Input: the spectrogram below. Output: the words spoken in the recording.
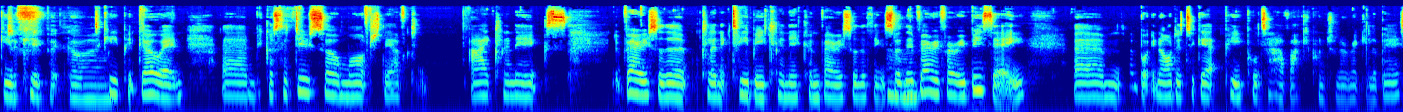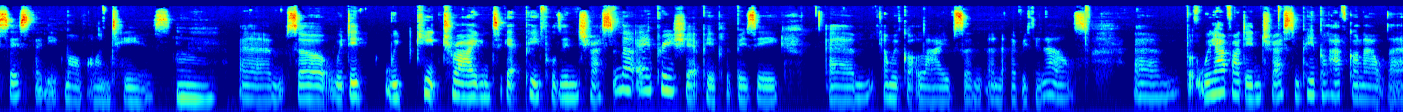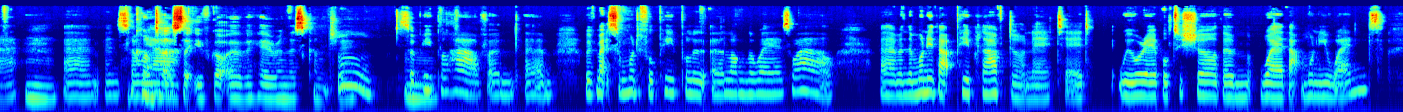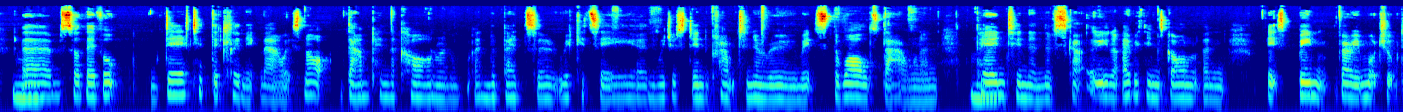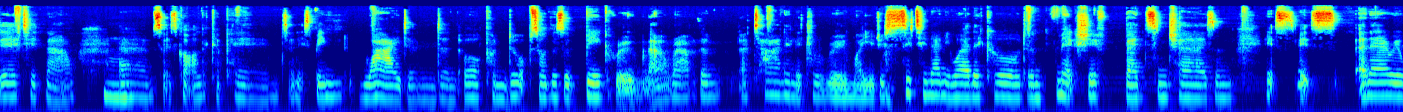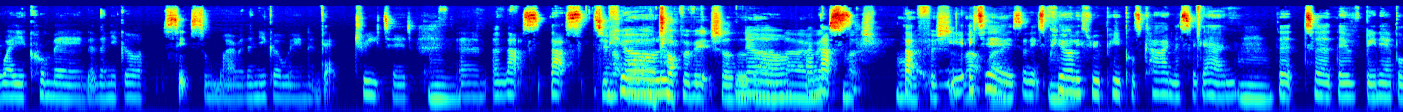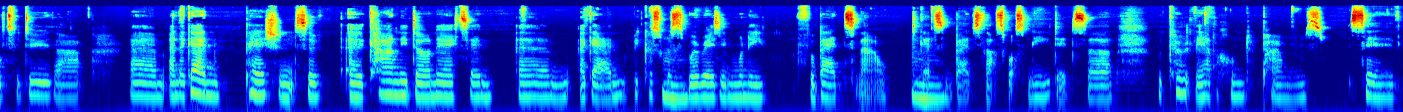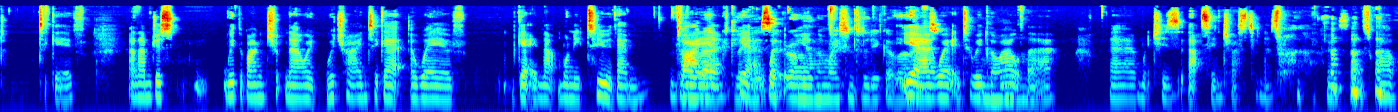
give, to keep it going. to keep it going um, because they do so much. They have eye clinics, various other clinic, TB clinic, and various other things. So they're very, very busy. Um, but in order to get people to have acupuncture on a regular basis, they need more volunteers. Mm. Um, so we did. We keep trying to get people's interest, and I appreciate people are busy, um, and we've got lives and, and everything else. Um, but we have had interest, and people have gone out there, Mm. um, and so we Contacts that you've got over here in this country. Mm. So people have, and um, we've met some wonderful people along the way as well. Um, and the money that people have donated, we were able to show them where that money went. Um, so they've updated the clinic now. It's not damp in the corner and, and the beds are rickety and we're just in cramped in a room. It's the walls down and painting and the scat, you know, everything's gone and it's been very much updated now. Um, so it's got a lick of paint and it's been widened and opened up. So there's a big room now rather than a tiny little room where you're just sitting anywhere they could and makeshift beds and chairs. And it's it's an area where you come in and then you go sit somewhere and then you go in and get treated. Um, and that's that's So you're not purely all on top of each other. No, then, no and that's- much more that efficient. it that way. is, and it's purely through people's kindness again that uh, they've been able to do that. Um, and again, patients are uh, kindly donating um, again because we're, we're raising money for beds now to get some beds. That's what's needed. So we currently have a hundred pounds saved to give, and I'm just with the Chuk now. We're, trying to get a way of getting that money to them via Directly, yeah, is it, rather yeah. than wait until you go out? Yeah, wait until we go Mm. out there, um, which is that's interesting as well. as, well.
